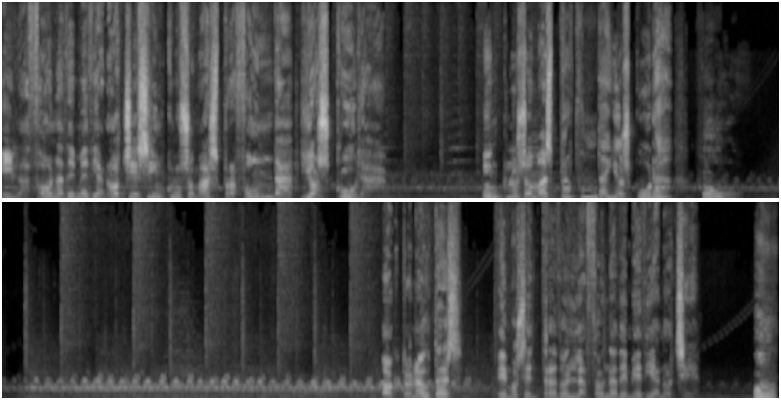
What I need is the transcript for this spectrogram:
Y la zona de medianoche es incluso más profunda y oscura. Incluso más profunda y oscura. Octonautas, hemos entrado en la zona de medianoche. uh,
